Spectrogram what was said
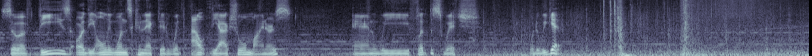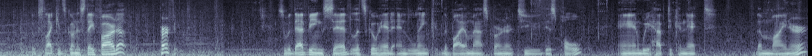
So if these are the only ones connected without the actual miners, and we flip the switch, what do we get? Looks like it's going to stay fired up. Perfect. So with that being said, let's go ahead and link the biomass burner to this pole. And we have to connect the miner.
